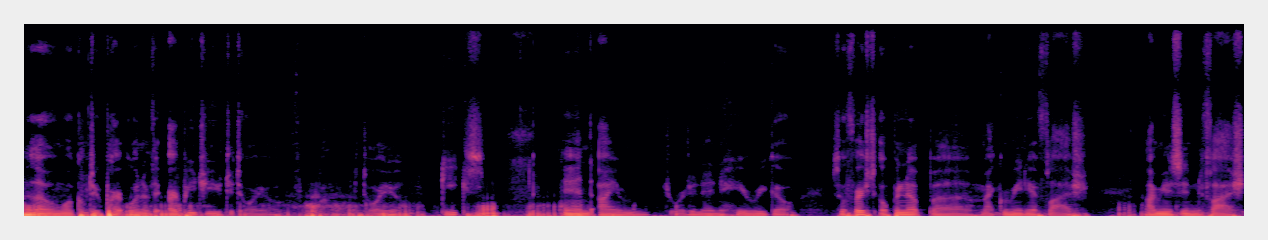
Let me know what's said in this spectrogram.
Hello and welcome to part one of the RPG tutorial by Tutorial Geeks. And I am Jordan and here we go. So first open up uh, Macromedia Flash. I'm using Flash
